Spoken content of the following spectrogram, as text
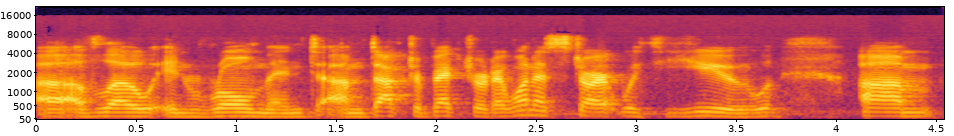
uh, of low enrollment. Um, Dr. Beckjord, I want to start with you. Um,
